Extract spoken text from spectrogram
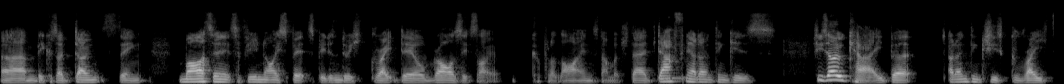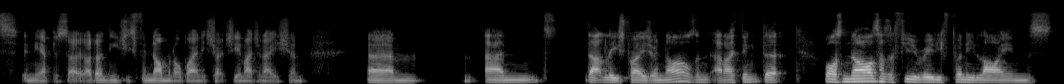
um, because I don't think Martin, it's a few nice bits, but he doesn't do a great deal. Roz, it's like a couple of lines, not much there. Daphne, I don't think is she's okay, but I don't think she's great in the episode. I don't think she's phenomenal by any stretch of the imagination. Um, and that leaves Frasier and Niles. And, and I think that whilst Niles has a few really funny lines,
